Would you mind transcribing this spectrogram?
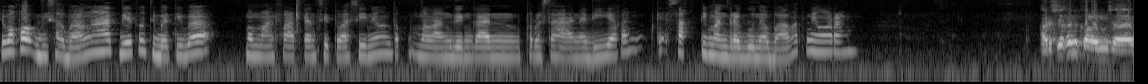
Cuma kok bisa banget dia tuh tiba-tiba memanfaatkan situasi ini untuk melanggengkan perusahaannya dia kan? Kayak sakti mandraguna banget nih orang. Harusnya kan kalau misalnya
